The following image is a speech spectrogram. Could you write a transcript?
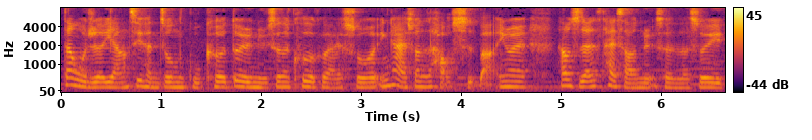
但我觉得阳气很重的骨科对于女生的 clerk 来说，应该还算是好事吧，因为他们实在是太少女生了，所以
